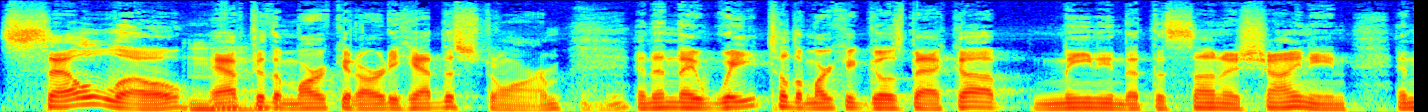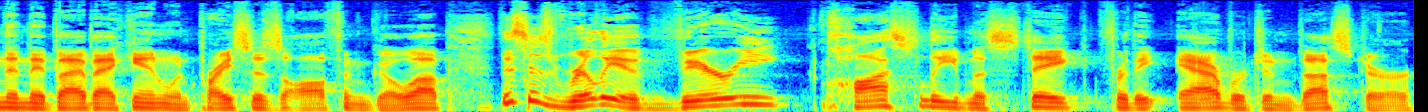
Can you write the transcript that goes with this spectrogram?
sell low mm-hmm. after the market already had the storm, mm-hmm. and then they wait till the market goes back up, meaning that the sun is shining, and then they buy back in when prices often go up. This is really a very costly mistake for the average investor.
